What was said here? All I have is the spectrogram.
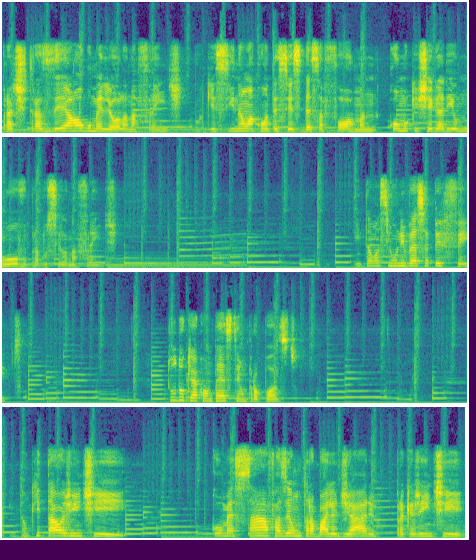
para te trazer algo melhor lá na frente, porque se não acontecesse dessa forma, como que chegaria o novo para você lá na frente? Então assim o universo é perfeito. Tudo o que acontece tem um propósito. Então que tal a gente começar a fazer um trabalho diário para que a gente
